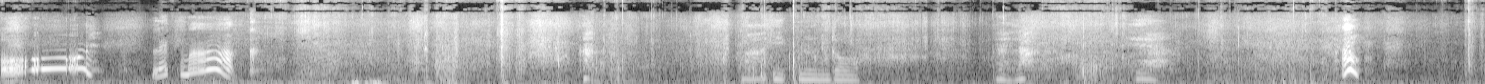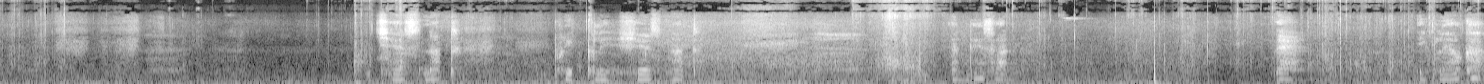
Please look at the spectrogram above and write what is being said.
โอ้ยเล็กมากอะมาอีกหนึ่งดอก ไหนล่ะ here เอ้า chestnut prickly chestnut and this one there อีกแล้วค่ะ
